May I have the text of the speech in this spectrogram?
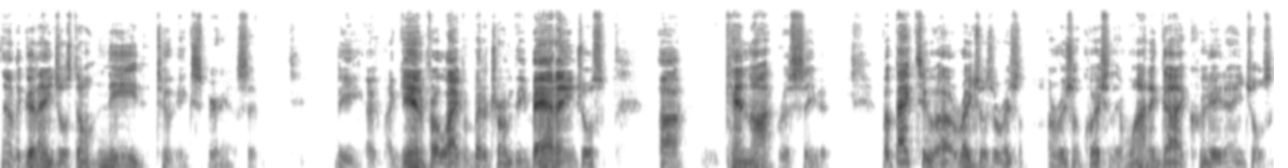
Now, the good angels don't need to experience it. The again, for lack of a better term, the bad angels uh, cannot receive it. But back to uh, Rachel's original original question there: Why did God create angels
